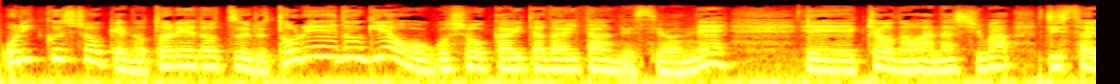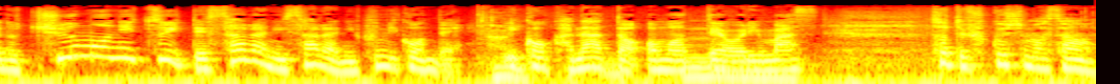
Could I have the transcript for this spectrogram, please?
オリックス証券のトレードツールトレードギアをご紹介いただいたんですよね、えー、今日のお話は実際の注文についてさらにさらに踏み込んでい。こうかなと思っております、はい、さて福島さん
